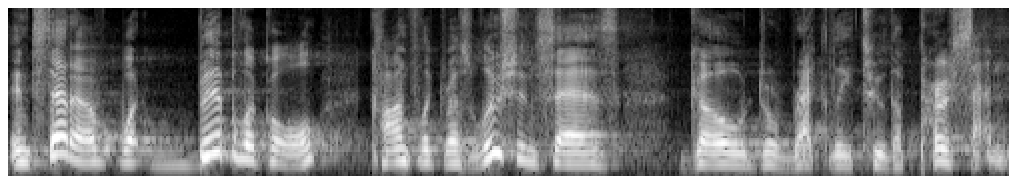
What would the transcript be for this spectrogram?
Instead of what biblical conflict resolution says, go directly to the person.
